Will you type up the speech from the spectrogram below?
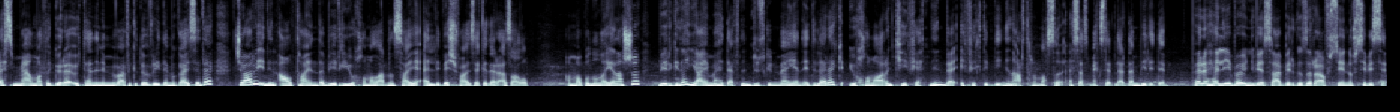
Rəsmi məlumata görə ötən ilin müvafiq dövrü ilə müqayisədə cari ilin 6 ayında vergi yoxlamalarının sayı 55%-ə qədər azalıb. Amma bununla yanaşı vergidən yayımı hədəfinin düzgün müəyyən edilərək yoxlamaların keyfiyyətinin və effektivliyinin artırılması əsas məqsədlərdən biridir. Fərəh Əliyeva, Ünivə Sabir qızı, Rauf Hüseynov, Sibisi.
